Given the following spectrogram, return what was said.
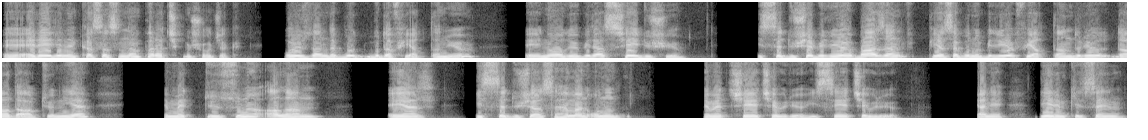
E, Ereğli'nin kasasından para çıkmış olacak. O yüzden de bu, bu da fiyatlanıyor. E, ne oluyor? Biraz şey düşüyor. Hisse düşebiliyor. Bazen piyasa bunu biliyor, fiyatlandırıyor. Daha da artıyor. Niye? Temettüsünü alan eğer hisse düşerse hemen onun temet şeye çeviriyor, hisseye çeviriyor. Yani diyelim ki senin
